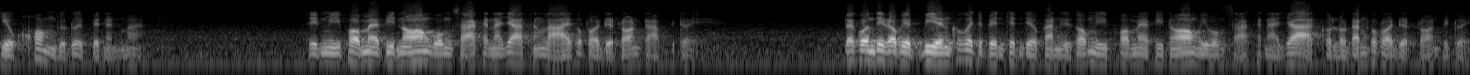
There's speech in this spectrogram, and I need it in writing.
เกี่ยวข้องอยู่ด้วยเป็นนั้นมากที่มีพ่อแม่พี่น้องวงศาคณะญาติทั้งหลาย ก็พลอยเดือดร้อนตามไปด้วย และคนที่เราเบียดเบียนเขาก็จะเป็นเช่นเดียวกันคือเขามีพ่อแม่พี่น้อง มีวงศาคณะญาติคนเหล่านั้นก็พลอยเดือดร้อนไปด้วย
